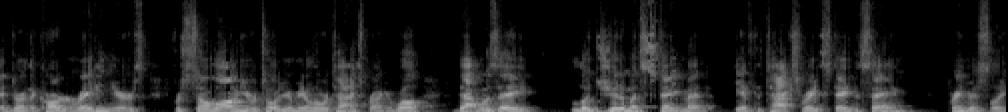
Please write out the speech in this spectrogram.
and during the Carter and Reagan years. For so long, you were told you're gonna be in a lower tax bracket. Well, that was a legitimate statement if the tax rate stayed the same previously,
